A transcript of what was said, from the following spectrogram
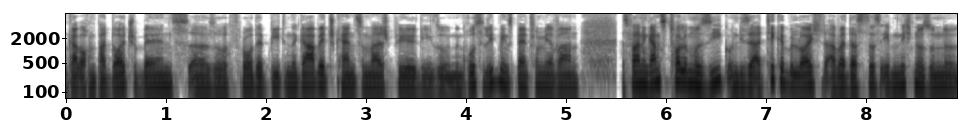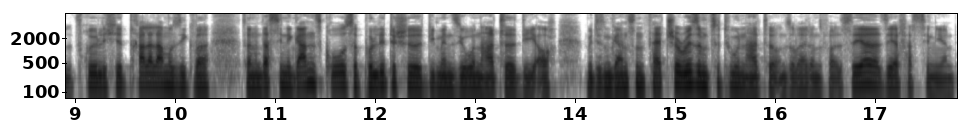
gab auch ein paar deutsche Bands, äh, so Throw That Beat in the Garbage Can zum Beispiel, die so eine große Lieblingsband von mir waren. Es war eine ganz tolle Musik und dieser Artikel beleuchtet aber, dass das eben nicht nur so eine fröhliche Tralala-Musik war, sondern dass sie eine ganz große politische Dimension hatte, die auch mit diesem ganzen Thatcherism zu tun hatte und so weiter und so fort. Sehr, sehr faszinierend.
